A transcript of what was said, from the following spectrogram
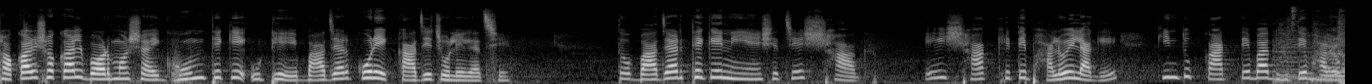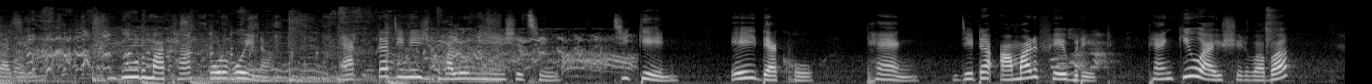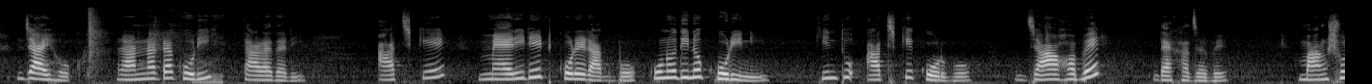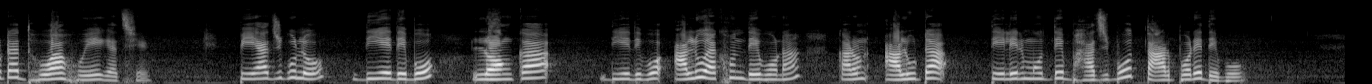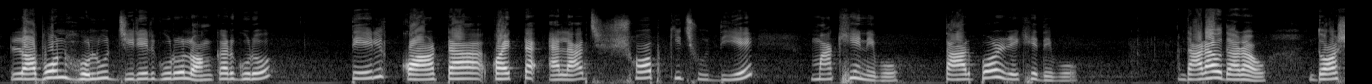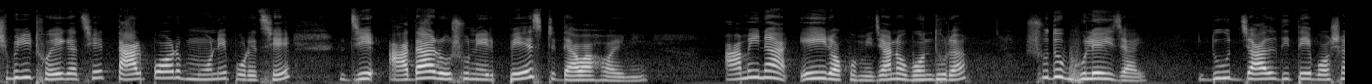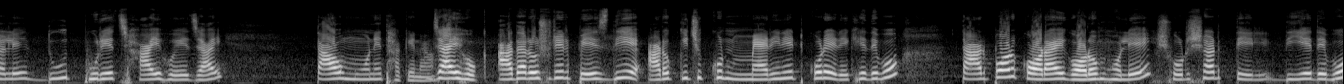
সকাল সকাল বরমশাই ঘুম থেকে উঠে বাজার করে কাজে চলে গেছে। তো বাজার থেকে নিয়ে এসেছে শাক। এই শাক খেতে ভালোই লাগে, কিন্তু কাটতে বা ধুতে ভালো লাগে না। দূর মাথা করবই না। একটা জিনিস ভালো নিয়ে এসেছে, চিকেন। এই দেখো, ঠ্যাং, যেটা আমার ফেভারেট থ্যাংক ইউ আয়ুষের বাবা। যাই হোক রান্নাটা করি তাড়াতাড়ি। আজকে ম্যারিনেট করে রাখব কোনো দিনও করিনি, কিন্তু আজকে করব। যা হবে দেখা যাবে। মাংসটা ধোয়া হয়ে গেছে। পেঁয়াজগুলো দিয়ে দেব, লঙ্কা দিয়ে দেব, আলু এখন দেব না, কারণ আলুটা তেলের মধ্যে ভাজবো, তারপরে দেব। লবণ, হলুদ, জিরের গুঁড়ো, লঙ্কার গুঁড়ো তেল, কটা, কয়েকটা এলাচ সব কিছু দিয়ে মাখিয়ে নেব। তারপর রেখে দেব। দাঁড়াও দাঁড়াও। দশ মিনিট হয়ে গেছে। তারপর মনে পড়েছে যে আদা রসুনের পেস্ট দেওয়া হয়নি। আমি না এই রকমই, জানো বন্ধুরা, শুধু ভুলেই যাই। দুধ জাল দিতে বসালে দুধ পুড়ে ছাই হয়ে যায়। তাও মনে থাকে না। যাই হোক, আদা রসুনের পেস্ট দিয়ে আরও কিছুক্ষণ ম্যারিনেট করে রেখে দেব। তারপর কড়াই গরম হলে সরষার তেল দিয়ে দেব।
